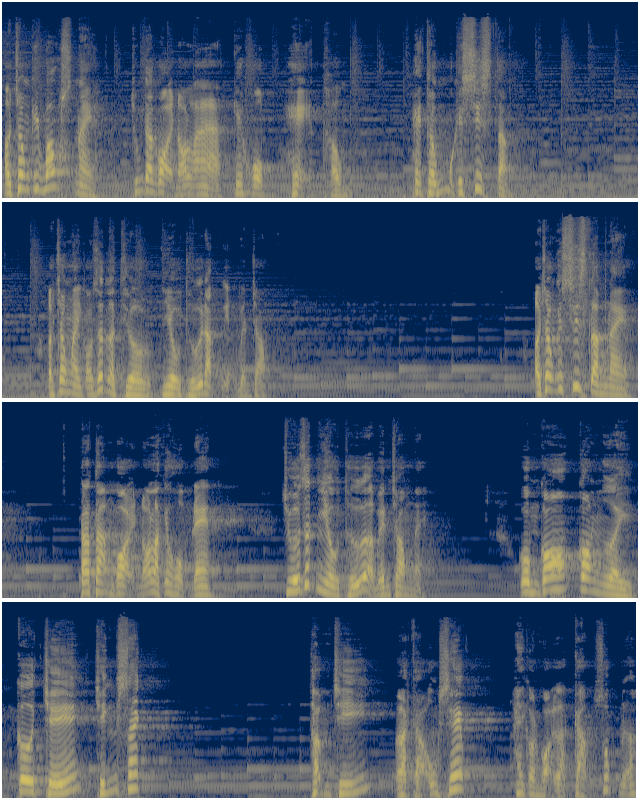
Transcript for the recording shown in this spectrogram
ở trong cái box này, chúng ta gọi nó là cái hộp hệ thống hệ thống, một cái system. Ở trong này có rất là nhiều nhiều thứ đặc biệt bên trong. Ở trong cái system này, ta tạm gọi nó là cái hộp đen. Chứa rất nhiều thứ ở bên trong này. Gồm có con người, cơ chế, chính sách, thậm chí là cả ông sếp, hay còn gọi là cảm xúc nữa.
